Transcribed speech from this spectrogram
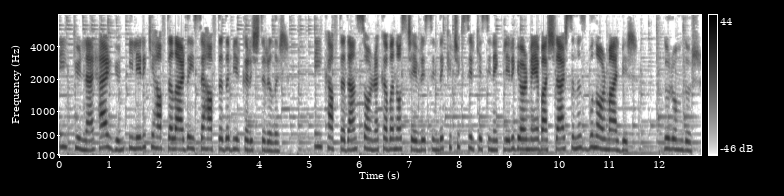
İlk günler her gün, ileriki haftalarda ise haftada bir karıştırılır. İlk haftadan sonra kavanoz çevresinde küçük sirke sinekleri görmeye başlarsınız bu normal bir durumdur.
